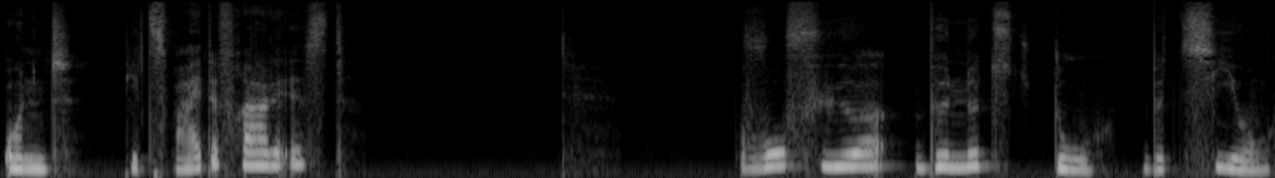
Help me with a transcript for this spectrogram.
Und die zweite Frage ist, wofür benutzt du Beziehung,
